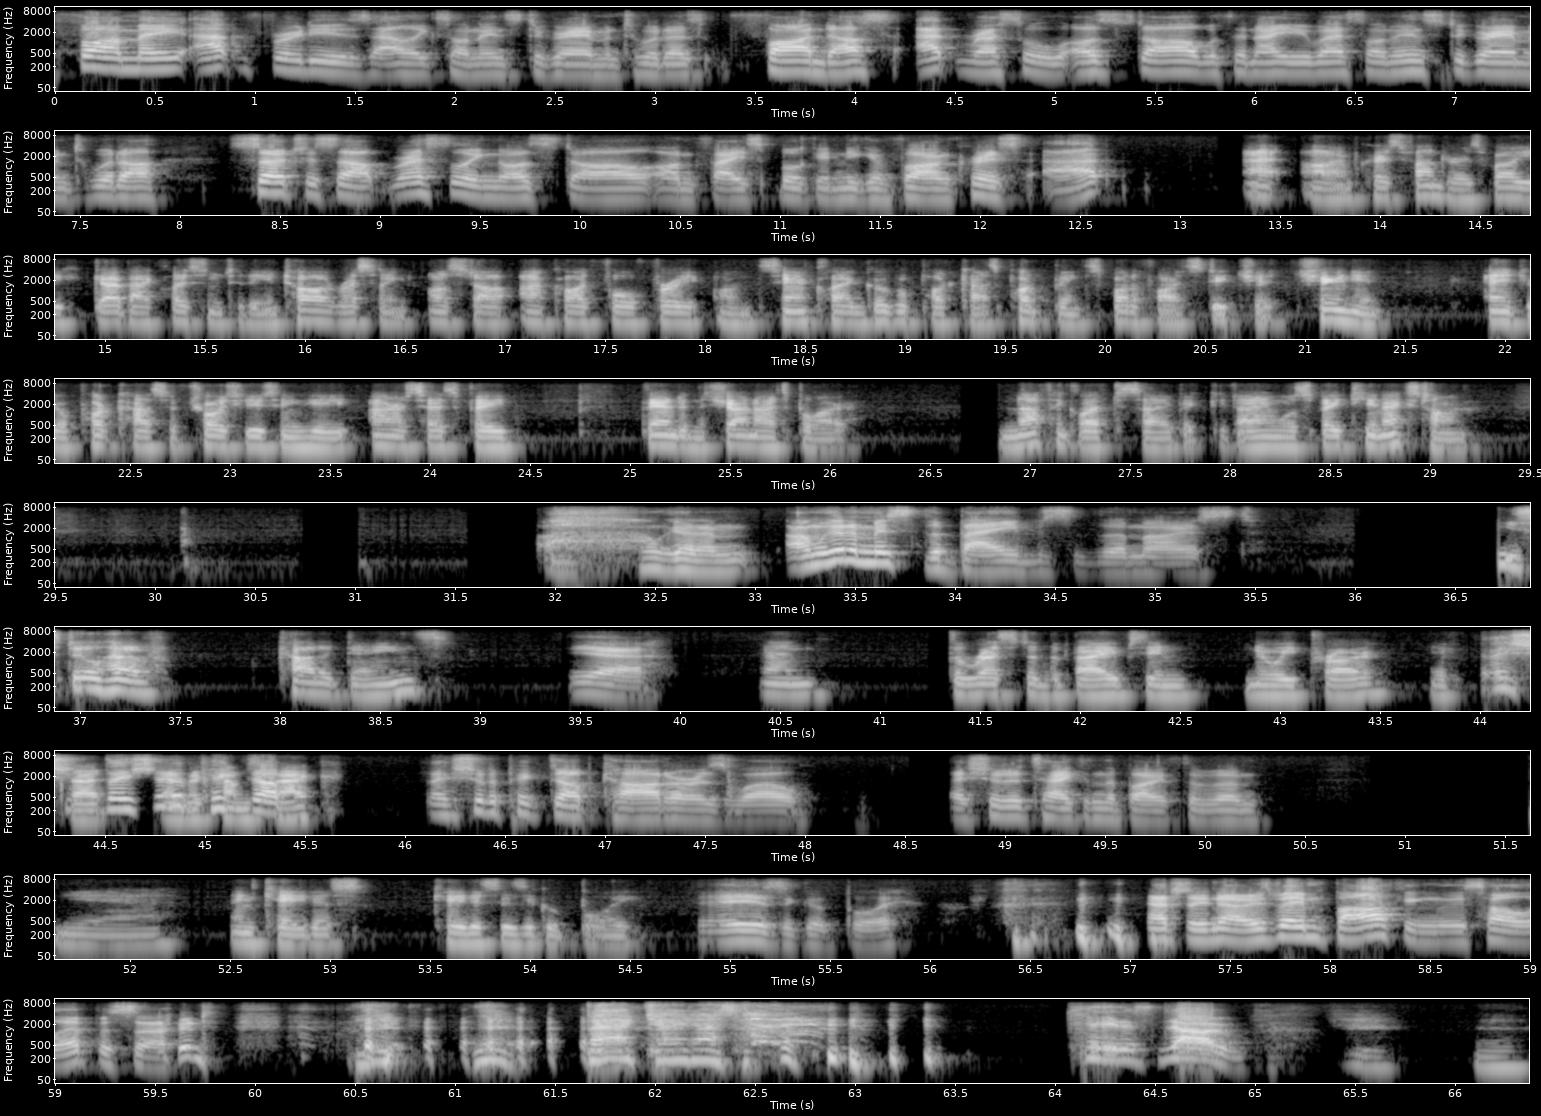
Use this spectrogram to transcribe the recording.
Find me at Fruity is Alex on Instagram and Twitter. Find us at Wrestle Ozstyle with an AUS on Instagram and Twitter. Search us up, Wrestling Ozstyle on Facebook, and you can find Chris at At I'm Chris Funder as well. You can go back listen to the entire Wrestling Aus Style archive for free on SoundCloud, Google Podcasts, Podbean, Spotify, Stitcher, TuneIn, and your podcast of choice using the RSS feed found in the show notes below. Nothing left to say but good day, and we'll speak to you next time. I'm gonna I'm gonna miss the babes the most. You still have Carter Deans Yeah. and the rest of the babes in Nui Pro if They should they should have picked up back. they should have picked up Carter as well. They should have taken the both of them. Yeah, and Ketis. Ketis is a good boy. He is a good boy. Actually, no, he's been barking this whole episode. Bad Ketis. Ketis, no. Uh,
